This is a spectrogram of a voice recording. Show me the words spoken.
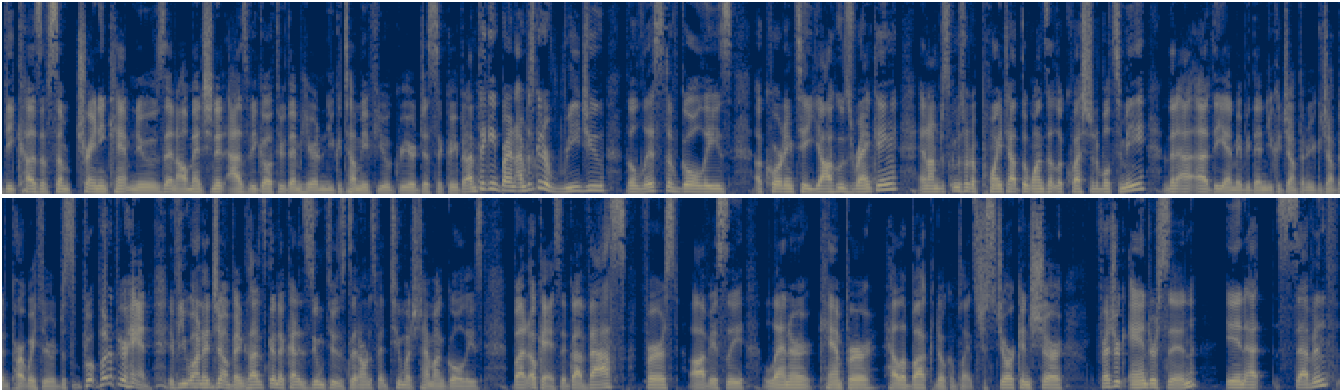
because of some training camp news, and I'll mention it as we go through them here, and you can tell me if you agree or disagree. But I'm thinking, Brian, I'm just going to read you the list of goalies according to Yahoo's ranking, and I'm just going to sort of point out the ones that look questionable to me, and then at, at the end, maybe then you could jump in or you could jump in partway through. Just put, put up your hand if you want to jump in, because I'm just going to kind of zoom through this because I don't want to spend too much time on goalies. But okay, so they've got Vass first, obviously, Leonard, Kuemper, Hellebuyck, no complaints. Just Jorkin, sure. Frederik Andersen in at seventh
